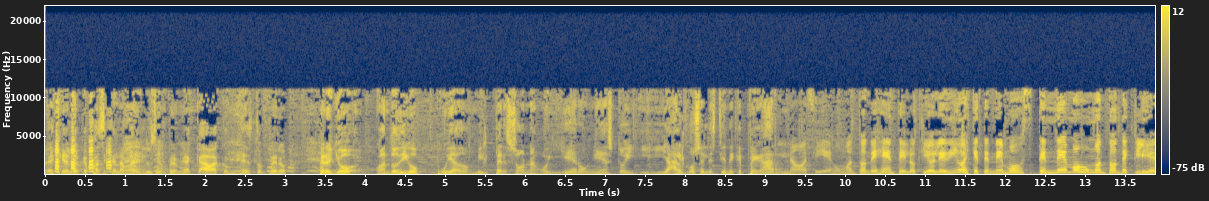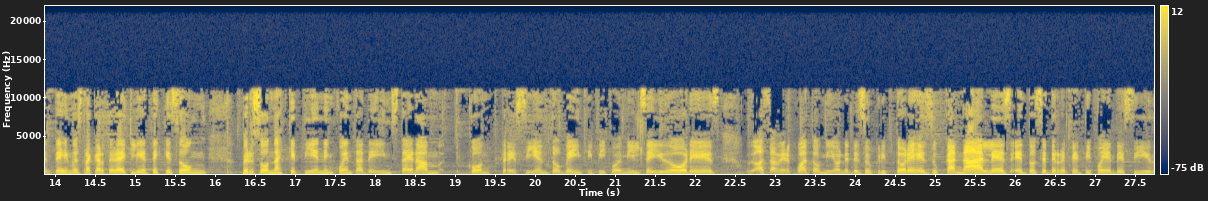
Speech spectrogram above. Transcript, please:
Es que lo que pasa es que la Marilu siempre me acaba con esto, pero, pero yo cuando digo, puya, dos mil personas oyeron esto y, y, algo se les tiene que pegar. No, sí, es un montón de gente. Lo que yo le digo es que tenemos, tenemos un montón de clientes en nuestra cartera de clientes que son personas que tienen cuentas de Instagram con 320 y pico de mil seguidores, a saber cuántos millones de suscriptores en sus canales. Entonces de repente pueden decir,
